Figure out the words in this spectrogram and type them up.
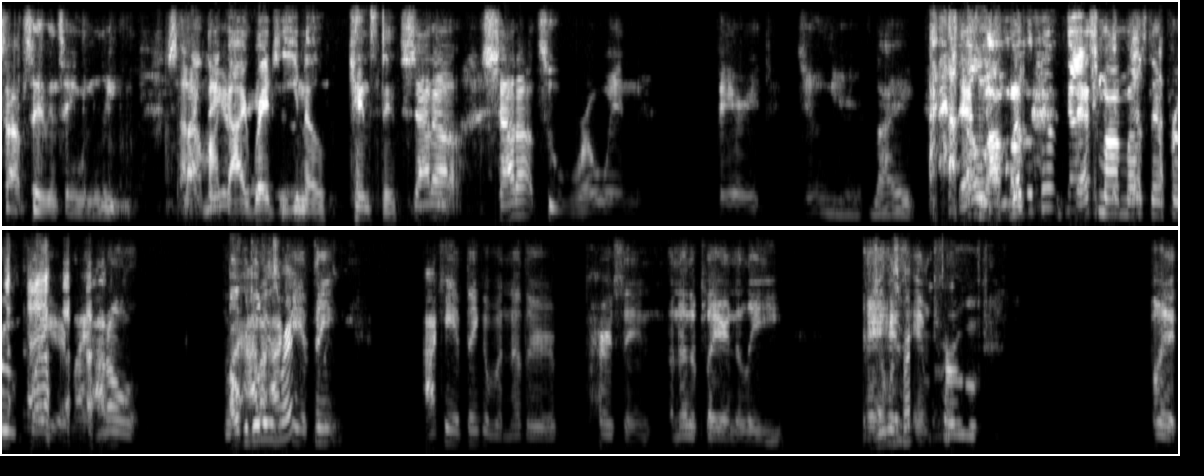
Top seven team in the league. Shout Like, out my guy Reggie, you know, Kinston. Shout out shout out to Rowan Barrett Jr. Like That's my most, that's my most improved player. Like I don't like, Over I, Julius I Randle? can't think I can't think of another person, another player in the league that Julius has Randle? improved. But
